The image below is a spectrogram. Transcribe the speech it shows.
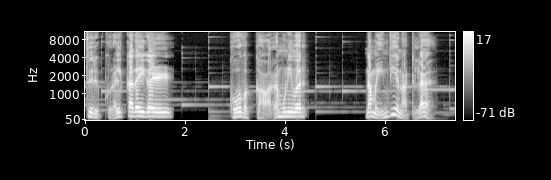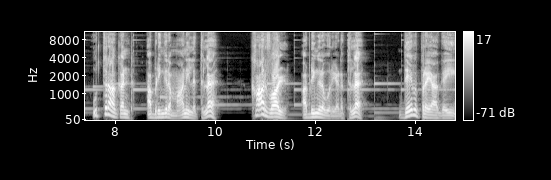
திருக்குறள் கதைகள். கோவக்கார முனிவர். நம்ம இந்திய நாட்டுல உத்தராகண்ட் அப்படிங்கிற மாநிலத்துல கார்வால் அப்படிங்கிற ஒரு இடத்துல தேவப்பிரயாகை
